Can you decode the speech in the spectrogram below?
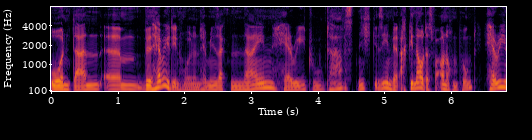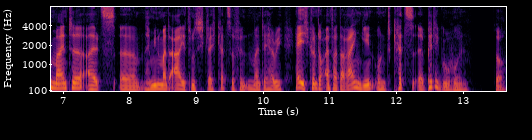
Und dann ähm, will Harry den holen. Und Hermine sagt, nein, Harry, du darfst nicht gesehen werden. Ach genau, das war auch noch ein Punkt. Harry meinte, als äh, Hermine meinte, ah, jetzt muss ich gleich Kretze finden, meinte Harry, hey, ich könnte doch einfach da reingehen und Kretz äh, Pettigrew holen. So,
